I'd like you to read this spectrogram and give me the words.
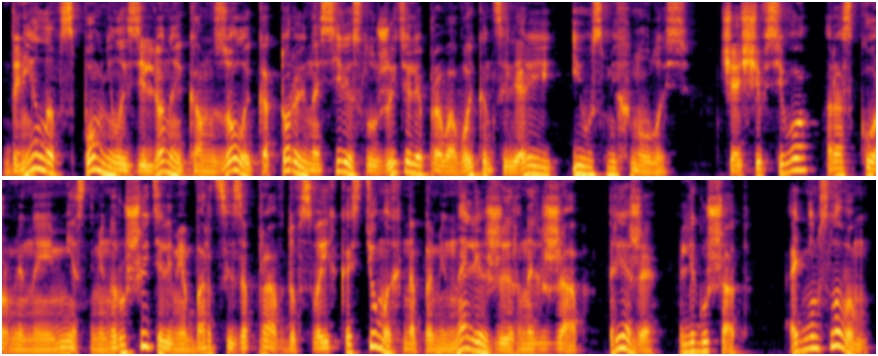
Даниэла вспомнила зеленые камзолы, которые носили служители правовой канцелярии и усмехнулась. Чаще всего раскормленные местными нарушителями борцы за правду в своих костюмах напоминали жирных жаб, реже – лягушат. Одним словом,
